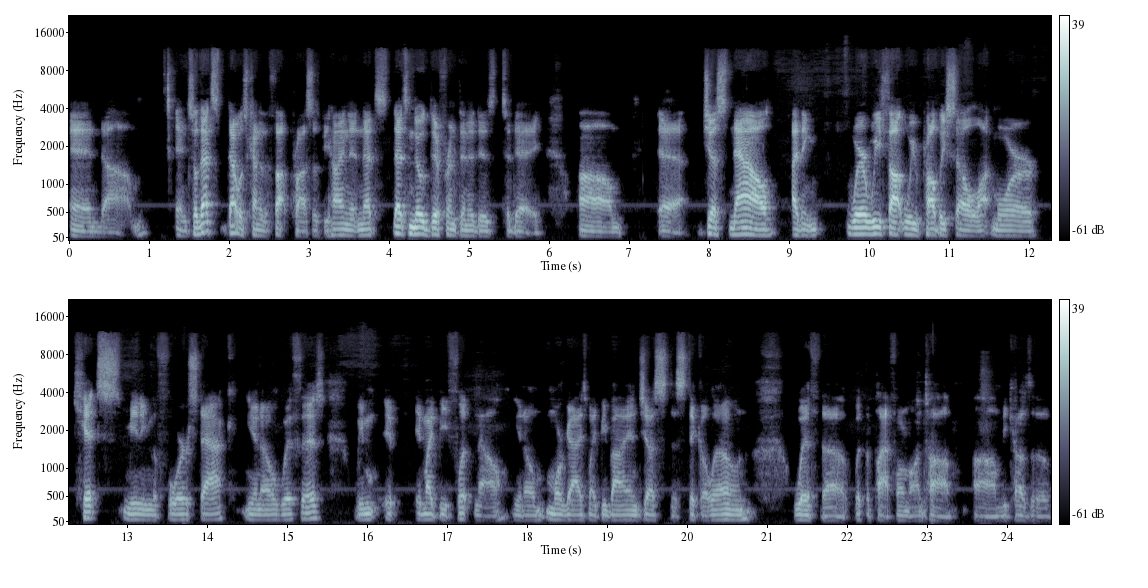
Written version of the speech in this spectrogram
and um, and so that's that was kind of the thought process behind it, and that's that's no different than it is today. Um, uh, just now, I think where we thought we would probably sell a lot more kits, meaning the four stack, you know, with this, we it it might be flipped now. You know, more guys might be buying just the stick alone with uh, with the platform on top um, because of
